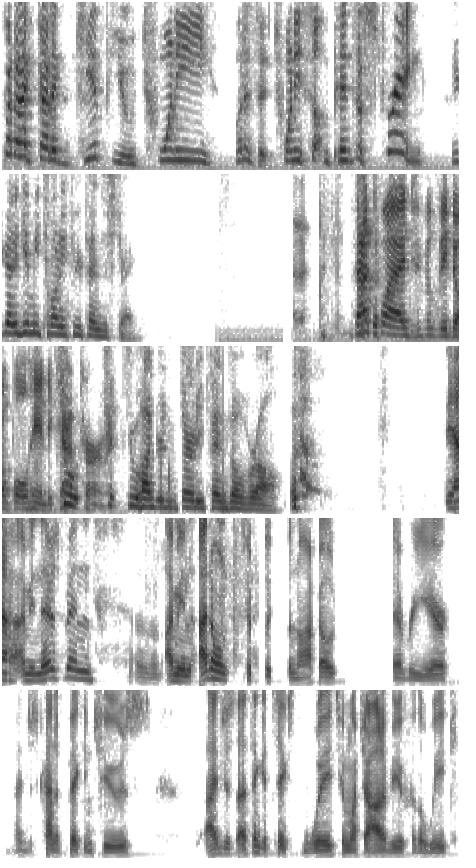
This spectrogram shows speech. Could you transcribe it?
But I gotta give you twenty. What is it? Twenty something pins of string. You gotta give me twenty three pins of string. That's why I typically don't bowl handicap Two, tournaments. Two hundred and thirty pins overall. yeah, I mean, there's been. I mean, I don't typically the knockout every year. I just kind of pick and choose. I just I think it takes way too much out of you for the week.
